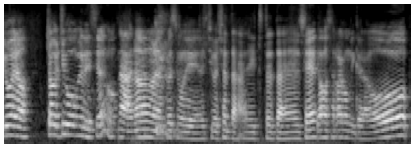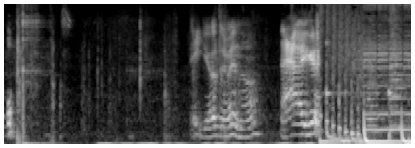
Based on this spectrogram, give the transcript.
Y bueno, chao chicos, ¿vos querés decir algo? Nada, nos vemos en el próximo video, chicos, ya está, listo, está, está, Vamos a cerrar con mi cara. Oh, oh. Ey, quedó tremendo, ¿no? Ay, qué...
